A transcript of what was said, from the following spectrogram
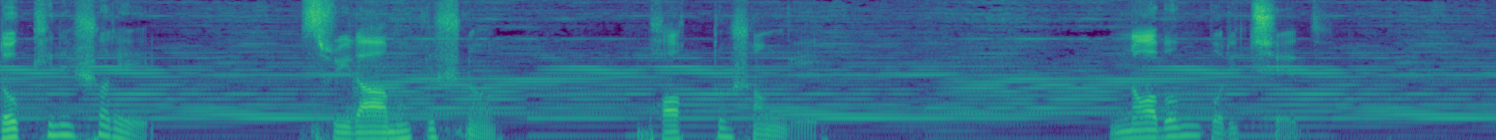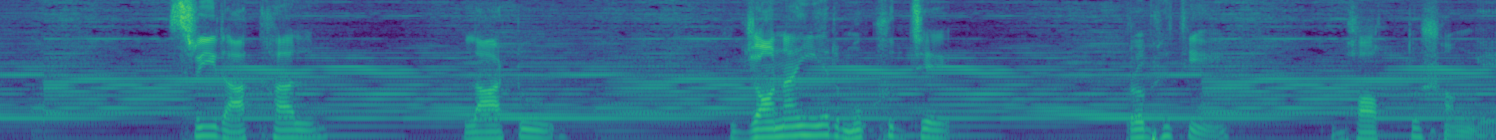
দক্ষিণেশ্বরে শ্রীরামকৃষ্ণ ভক্ত সঙ্গে। নবম পরিচ্ছেদ। শ্রী রাখাল লাটু জনাইয়ের মুখুজ্জে প্রভৃতি ভক্ত সঙ্গে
